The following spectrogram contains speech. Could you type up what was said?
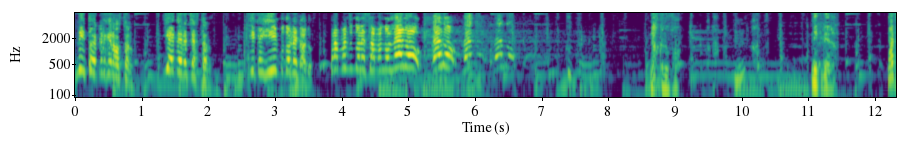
నీతో ఎక్కడికైనా వస్తాను. ఏదైనా చేస్తాను. ఇక ఈ ఇంటితోనే కాదు ప్రపంచంతోనే సంబంధం లేదు లేదు. నాకు నువ్వు. నీకు నేను. పద.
